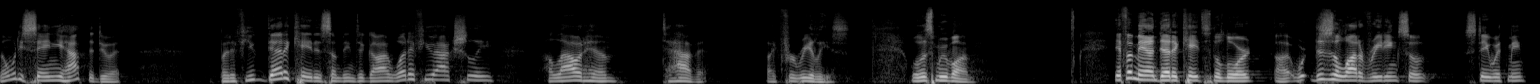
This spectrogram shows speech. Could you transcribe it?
Nobody's saying you have to do it. But if you dedicated something to God, what if you actually allowed Him to have it? Like for realies. Well, let's move on. If a man dedicates the Lord, uh, this is a lot of reading, so stay with me.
